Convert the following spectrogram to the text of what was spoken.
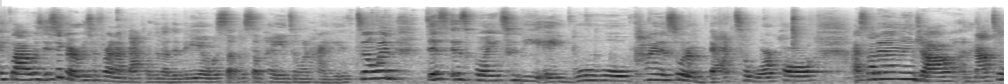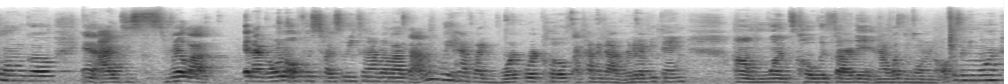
Hey flowers, it's your girl Reese LaFleur. I'm back with another video. What's up, what's up, how you doing, how you doing? This is going to be a Boohoo kind of sort of back to work haul. I started a new job not too long ago and I just realized, and I go in the office twice a week and I realized that I don't really have like work work clothes. I kind of got rid of everything um, once COVID started and I wasn't going in the office anymore.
